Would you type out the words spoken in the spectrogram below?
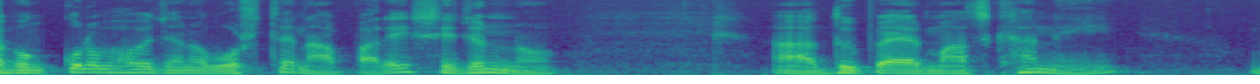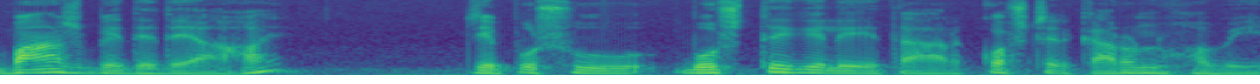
এবং কোনোভাবে যেন বসতে না পারে। সেজন্য দুই পায়ের মাঝখানে বাঁশ বেঁধে দেওয়া হয়। যে পশু বসতে গেলে তার কষ্টের কারণ হবে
